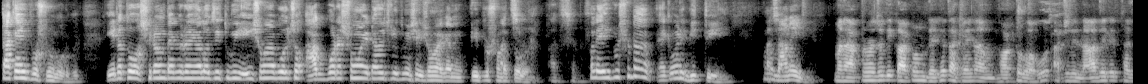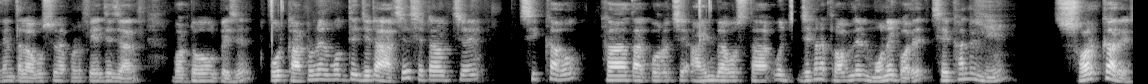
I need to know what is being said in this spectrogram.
তাকে আমি প্রশ্ন করব। এটা তো সেরকম টাইপের হয়ে গেল যে তুমি এই সময় বলছো আকবরের সময় এটা হয়েছিল তুমি সেই সময় কেন এই প্রশ্নটা আচ্ছা তোলো আচ্ছা। ফলে এই প্রশ্নটা একেবারে ভিত্তিহীন। আমার আচ্ছা। মানেই মানে আপনারা যদি কার্টুন দেখে থাকেন ভট্টবাবু ভট্টবাবুর আর যদি না দেখে থাকেন তাহলে অবশ্যই আপনারা পেজে যান ভট্টবাবুর পেজে ওর কার্টুনের মধ্যে যেটা আছে সেটা হচ্ছে শিক্ষা হোক শিক্ষা তারপর হচ্ছে আইন ব্যবস্থা ও যেখানে প্রবলেম মনে করে সেখানে নিয়ে সরকারের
